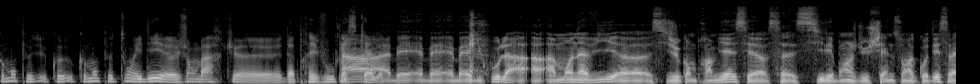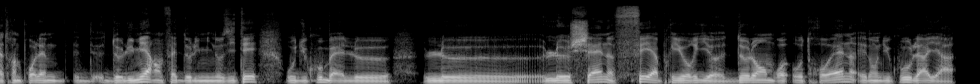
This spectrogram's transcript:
Comment peut co- comment peut-on aider euh, Jean-Marc euh, d'après vous, Pascal Ah, eh ben, eh ben, eh ben, du coup, là, à, mon avis, euh, si je comprends bien, euh, si les branches du chêne sont à côté, ça va être un problème de, lumière, en fait, de luminosité, où du coup, ben, le, le, le chêne fait a priori de l'ombre au troène, et donc du coup, là, il y a,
